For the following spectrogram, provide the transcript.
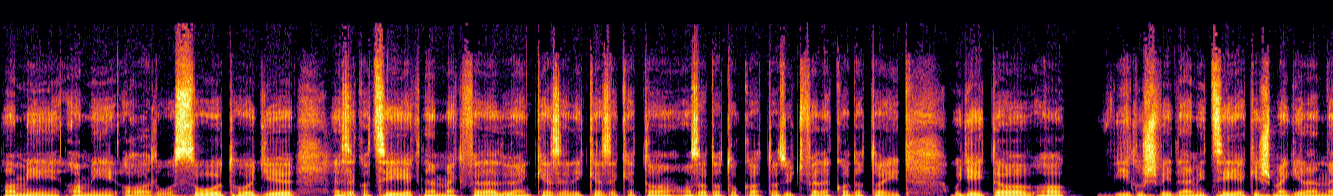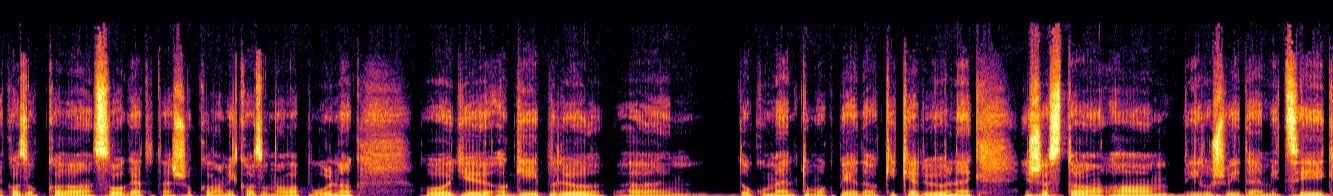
ami, ami arról szólt, hogy ezek a cégek nem megfelelően kezelik ezeket a, az adatokat, az ügyfelek adatait. Ugye itt a, a vírusvédelmi cégek is megjelennek azokkal a szolgáltatásokkal, amik azon alapulnak, hogy a gépről dokumentumok például kikerülnek, és azt a, a vírusvédelmi cég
